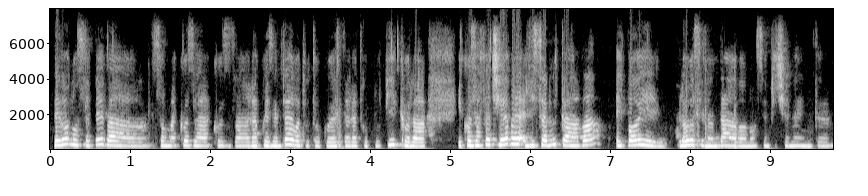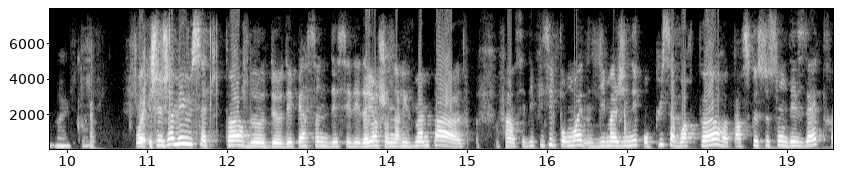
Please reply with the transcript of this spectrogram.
però non sapeva insomma cosa, cosa rappresentava tutto questo, era troppo piccola e cosa faceva, li salutava e poi loro se ne andavano semplicemente. Ecco. Ouais, j'ai jamais eu cette peur de, de- des personnes décédées. D'ailleurs, j'en arrive même pas. Enfin, c'est difficile pour moi d'imaginer qu'on puisse avoir peur parce que ce sont des êtres.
